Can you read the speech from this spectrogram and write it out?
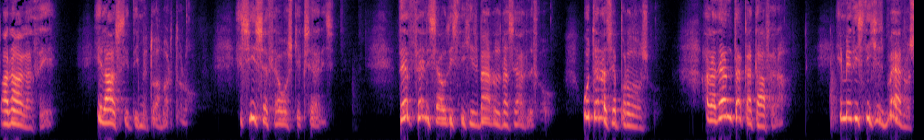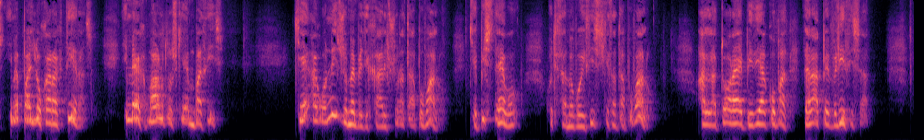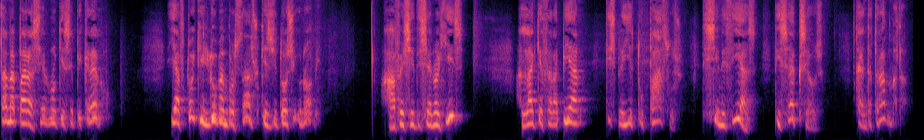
Πανάγαθε, ηλάσθητη με το αμαρτωλό. Εσύ είσαι Θεός και ξέρεις. Δεν θέλησα ο δυστυχισμένος να σε αρνηθώ, ούτε να σε προδώσω. Αλλά δεν τα κατάφερα. Είμαι δυστυχισμένος, είμαι παλιοχαρακτήρας, είμαι εχμάλωτος και εμπαθής. Και αγωνίζομαι με τη χάρη σου να τα αποβάλω. Και πιστεύω ότι θα με βοηθήσεις και θα τα αποβάλω. Αλλά τώρα επειδή ακόμα δεν απευλήθησα, αυτά με παρασύρνουν και σε πικραίνω. Γι' αυτό κυλιούμαι μπροστά σου και ζητώ συγγνώμη. Άφεση της ενοχής, αλλά και θεραπεία της πληγής του πάθους, της συνηθίας, της έξεως. Αυτά είναι τα τραύματα.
